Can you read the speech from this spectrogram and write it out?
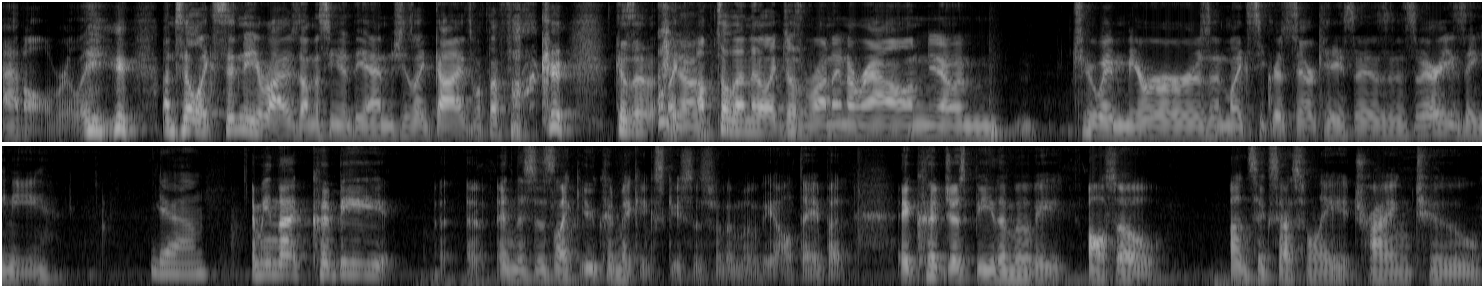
at all really until like Sidney arrives on the scene at the end. She's like, "Guys, what the fuck?" Because like Yeah. up till then they're like just running around, you know, in two way mirrors and like secret staircases, and it's very zany. yeah, I mean, that could be, uh, and this is like you could make excuses for the movie all day, but it could just be the movie also unsuccessfully trying to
